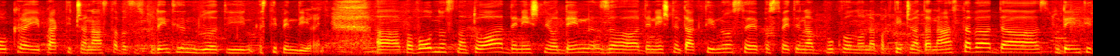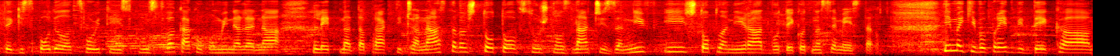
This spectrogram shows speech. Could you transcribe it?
покрај практична настава за студентите, нудат и стипендирање. Па во однос на тоа, денешниот ден за денешната активност е посветена буквално на практичната настава, да студентите ги споделат своите искуства како поминале на летната практична настава, што тоа всушност значи за нив и што планираат во текот на семестарот. Имајќи во предвид дека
